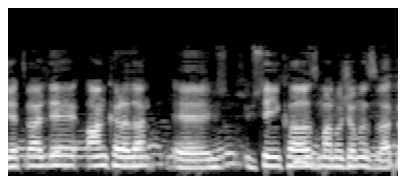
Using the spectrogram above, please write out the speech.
Cetvelde Ankara'dan e, Hüs- Hüseyin Kağızman hocamız var.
